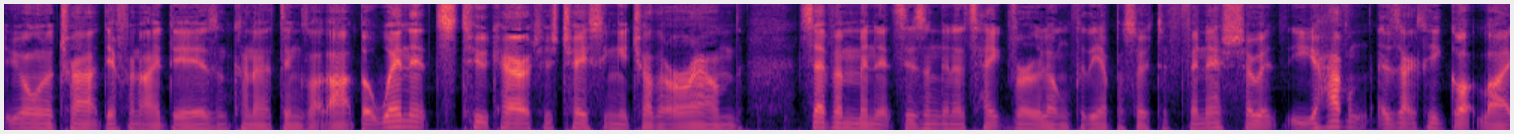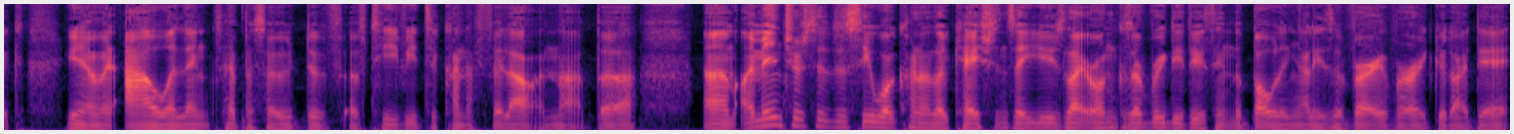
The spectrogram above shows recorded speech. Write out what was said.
You want to try out different ideas and kind of things like that. But when it's two characters chasing each other around, seven minutes isn't going to take very long for the episode to finish. So it, you haven't exactly got like you know an hour length episode of, of TV to kind of fill out and that. But um, I'm interested to see what kind of locations they use later on because I really do think the bowling alley is a very very good idea.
